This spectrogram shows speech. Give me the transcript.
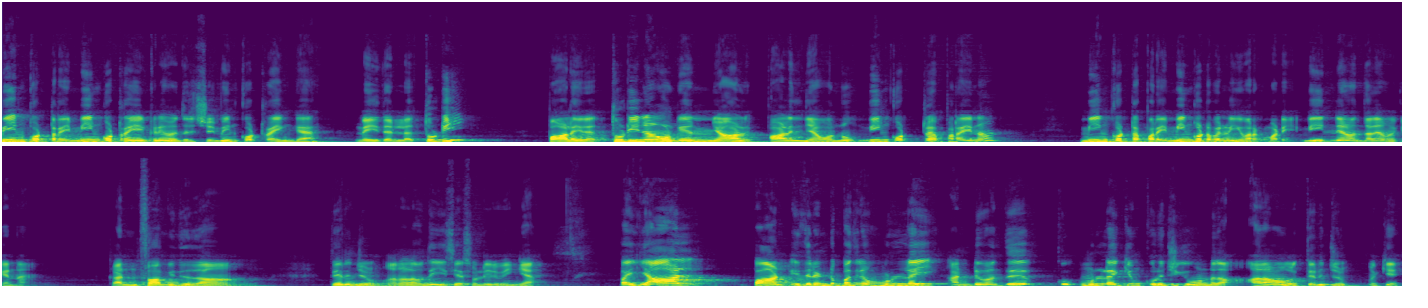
மீன் கொட்டரை. மீன் கொட்டரை ஏற்கனவே வந்துருச்சு. மீன் கொட்டரை எங்கே? நெய்தலில். துடி பாலையில். துடினா உங்களுக்கு என்ன பாலையில் ஞாபகம் வரணும்? மீன் கொட்டை பறைனா? மீன் கொட்டை பறை. மீன் கொட்டை பறை நீங்கள் மறக்க மாட்டீங்க. மீனே வந்தாலே நமக்கு என்ன? கன்ஃபார்ம் இதுதான். தெரிஞ்சிடும் அதனால் வந்து ஈஸியாக சொல்லிடுவீங்க. இப்போ யாழ் பான் இது ரெண்டும் பார்த்தீங்கன்னா முல்லை அண்டு வந்து கு- முல்லைக்கும் குறிஞ்சிக்கும் ஒன்று தான் அதனால் உங்களுக்கு தெரிஞ்சிடும் ஓகே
